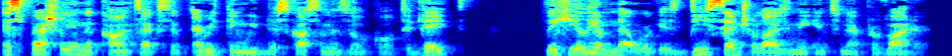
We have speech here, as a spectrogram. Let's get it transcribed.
especially in the context of everything we've discussed on the Zo Code to date. The Helium network is decentralizing the internet provider.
